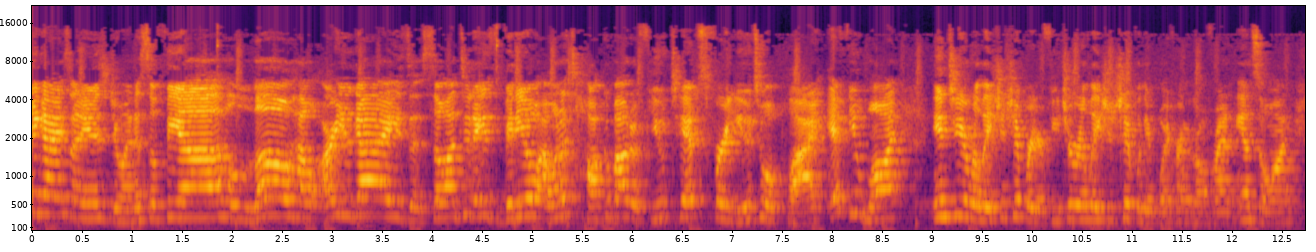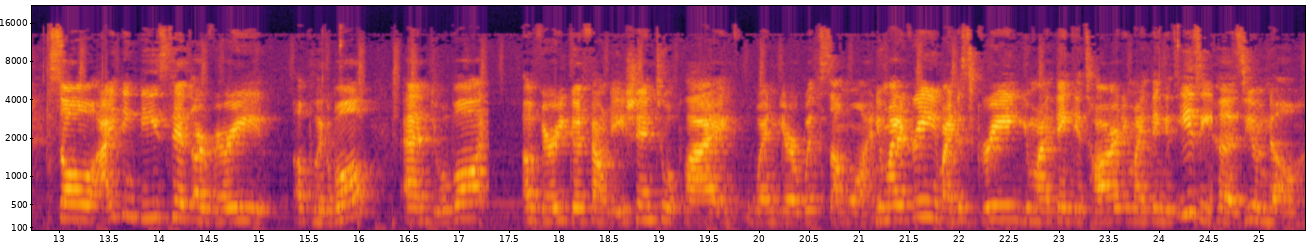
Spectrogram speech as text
Hey guys, my name is Johanna Sofia. Hello, how are you guys? So on today's video, I want to talk about a few tips for you to apply if you want into your relationship or your future relationship with your boyfriend, girlfriend, and so on. So I think these tips are very applicable and doable a very good foundation to apply when you're with someone. You might agree, you might disagree, you might think it's hard, you might think it's easy because you know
